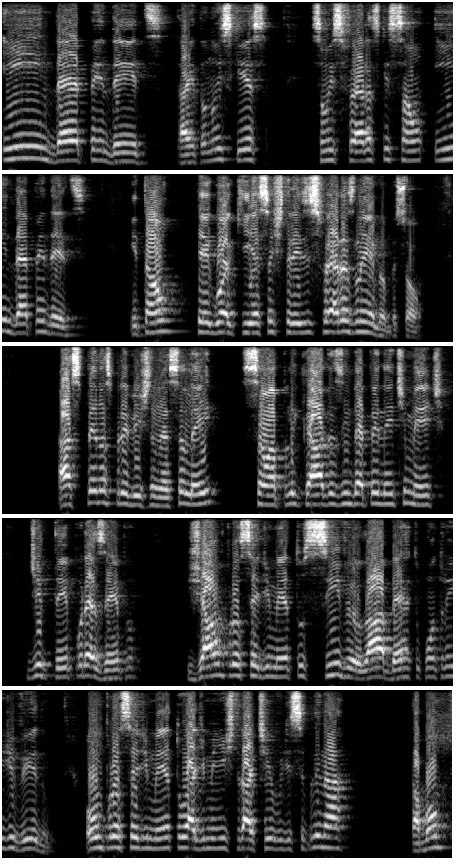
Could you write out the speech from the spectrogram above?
independentes, tá? Então não esqueça, são esferas que são independentes. Então, pegou aqui essas três esferas, lembram, pessoal? As penas previstas nessa lei são aplicadas independentemente de ter, por exemplo, já um procedimento civil lá aberto contra o indivíduo ou um procedimento administrativo disciplinar, tá bom?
